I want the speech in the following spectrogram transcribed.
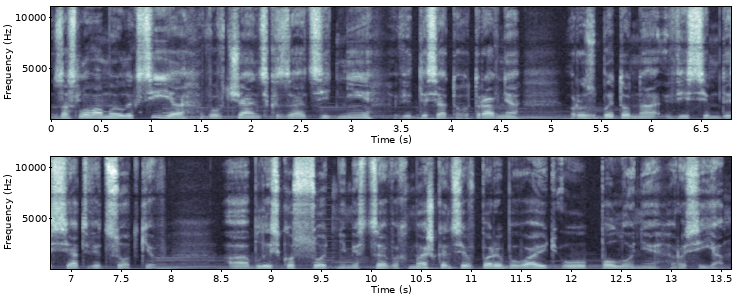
За словами Олексія, Вовчанськ за ці дні від 10 травня розбито на 80%, а близько сотні місцевих мешканців перебувають у полоні росіян.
